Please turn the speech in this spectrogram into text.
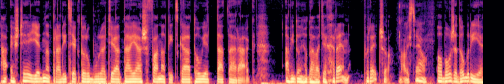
A ešte je jedna tradícia, ktorú búrate a tá je až fanatická a to je tatarák a vy do neho dávate chren. Prečo? Mali ste ho? O bože, dobrý je,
